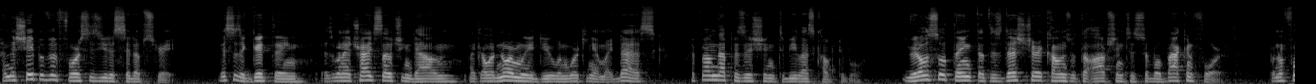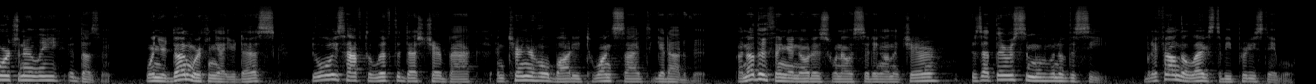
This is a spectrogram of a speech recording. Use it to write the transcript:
and the shape of it forces you to sit up straight. This is a good thing, as when I tried slouching down, like I would normally do when working at my desk, I found that position to be less comfortable. You would also think that this desk chair comes with the option to swivel back and forth, but unfortunately, it doesn't. When you're done working at your desk, You'll always have to lift the desk chair back and turn your whole body to one side to get out of it. Another thing I noticed when I was sitting on the chair is that there was some movement of the seat, but I found the legs to be pretty stable.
